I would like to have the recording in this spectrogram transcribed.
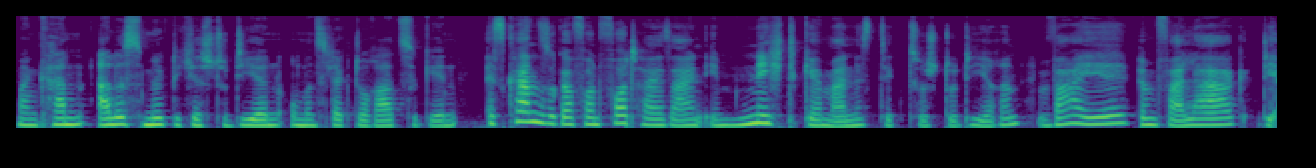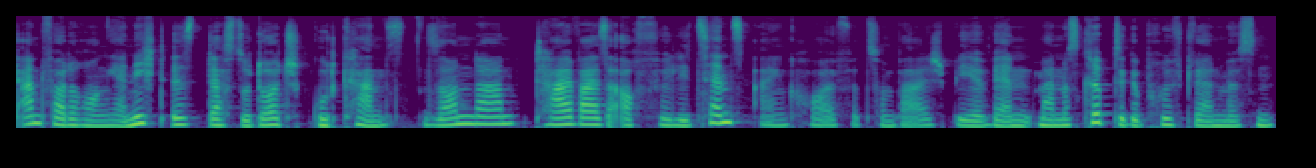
Man kann alles Mögliche studieren, um ins Lektorat zu gehen. Es kann sogar von Vorteil sein, eben nicht Germanistik zu studieren, weil im Verlag die Anforderung ja nicht ist, dass du Deutsch gut kannst, sondern teilweise auch für Lizenzeinkäufe zum Beispiel, wenn Manuskripte geprüft werden müssen,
